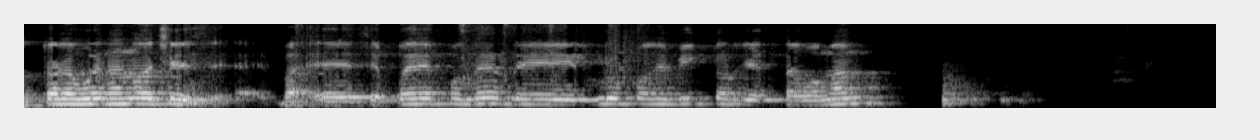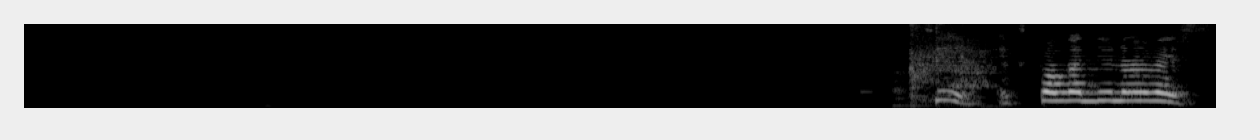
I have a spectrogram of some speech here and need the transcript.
Doctora, buenas noches. Eh, ¿Se puede poner del grupo de Víctor de Octagomán? Sí, expongan de una vez.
